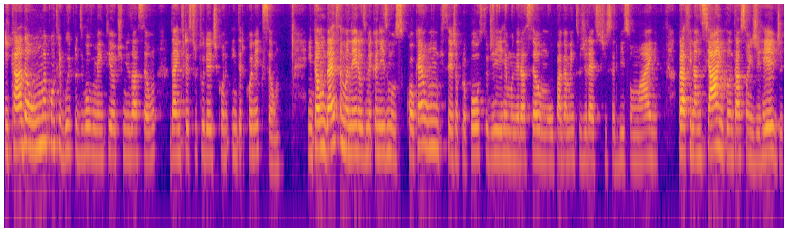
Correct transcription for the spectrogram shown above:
E cada uma contribui para o desenvolvimento e otimização da infraestrutura de interconexão. Então, dessa maneira, os mecanismos, qualquer um que seja proposto de remuneração ou pagamento direto de serviço online para financiar implantações de rede,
